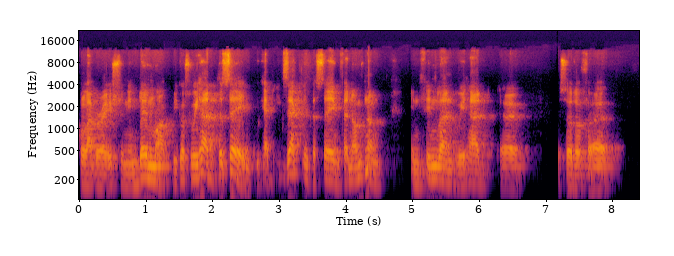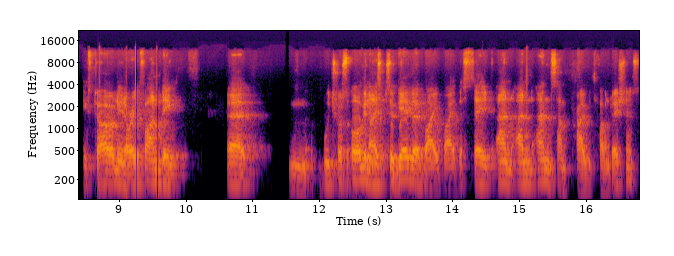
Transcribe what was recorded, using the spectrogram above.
collaboration in Denmark because we had the same. We had exactly the same phenomenon in Finland. We had uh, sort of uh, extraordinary funding, uh, mm, which was organized together by, by the state and, and, and some private foundations.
